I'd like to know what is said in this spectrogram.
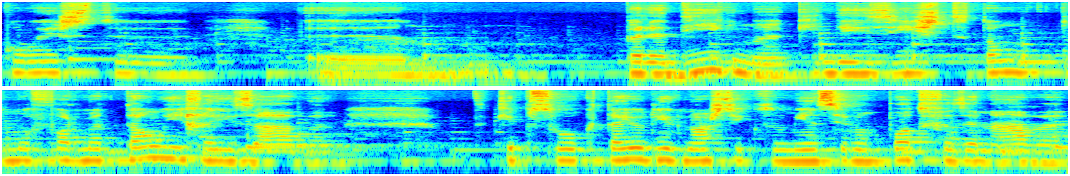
com este uh, paradigma que ainda existe tão, de uma forma tão enraizada que a pessoa que tem o diagnóstico de demência não pode fazer nada,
